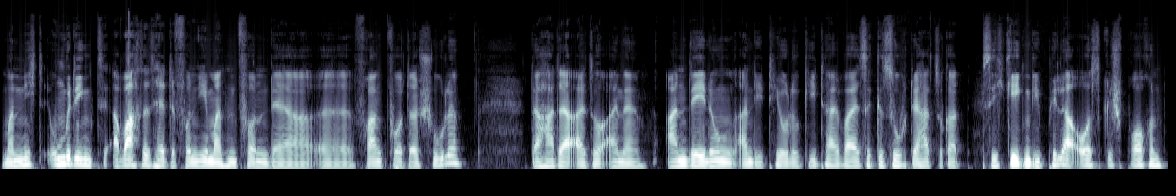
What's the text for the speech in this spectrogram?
man nicht unbedingt erwartet hätte von jemandem von der äh, Frankfurter Schule. Da hat er also eine Anlehnung an die Theologie teilweise gesucht. Er hat sogar sich gegen die Pille ausgesprochen.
